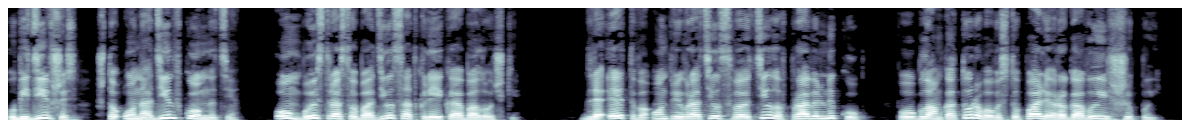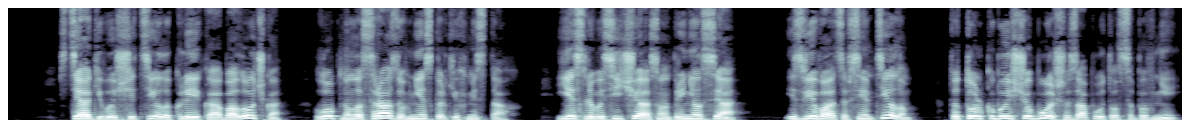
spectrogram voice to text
Убедившись, что он один в комнате, он быстро освободился от клейкой оболочки. Для этого он превратил свое тело в правильный куб, по углам которого выступали роговые шипы. Стягивающая тело клейкая оболочка лопнула сразу в нескольких местах. Если бы сейчас он принялся извиваться всем телом, то только бы еще больше запутался бы в ней.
